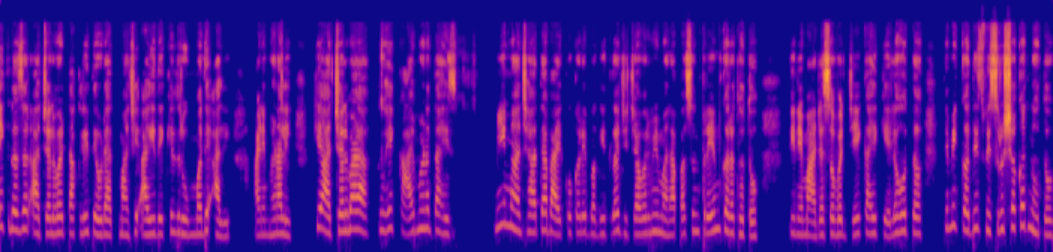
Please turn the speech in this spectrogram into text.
एक नजर आचलवर टाकली तेवढ्यात माझी आई देखील रूममध्ये आली आणि म्हणाली की आचल बाळा तू हे काय म्हणत आहेस? मी माझ्या त्या बायकोकडे बघितलं जिच्यावर मी मनापासून प्रेम करत होतो. तिने माझ्यासोबत जे काही केलं होतं ते मी कधीच विसरू शकत नव्हतो.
